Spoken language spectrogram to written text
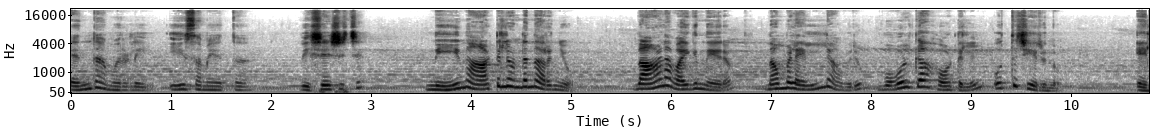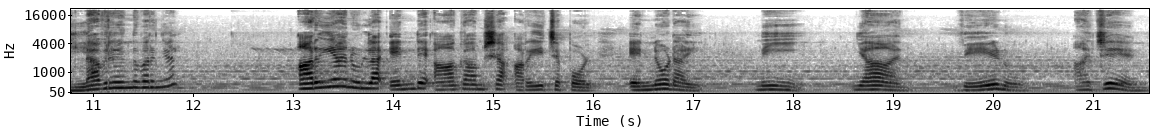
എന്താ മുരളി ഈ സമയത്ത്? വിശേഷിച്ച് നീ നാട്ടിലുണ്ടെന്നറിഞ്ഞു. നാളെ വൈകുന്നേരം നമ്മളെല്ലാവരും വോൾഗ ഹോട്ടലിൽ ഒത്തുചേരുന്നു. എല്ലാവരും എന്ന് പറഞ്ഞാൽ? അറിയാനുള്ള എന്റെ ആകാംക്ഷ അറിയിച്ചപ്പോൾ എന്നോടായി നീ ഞാൻ വേണു അജയൻ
